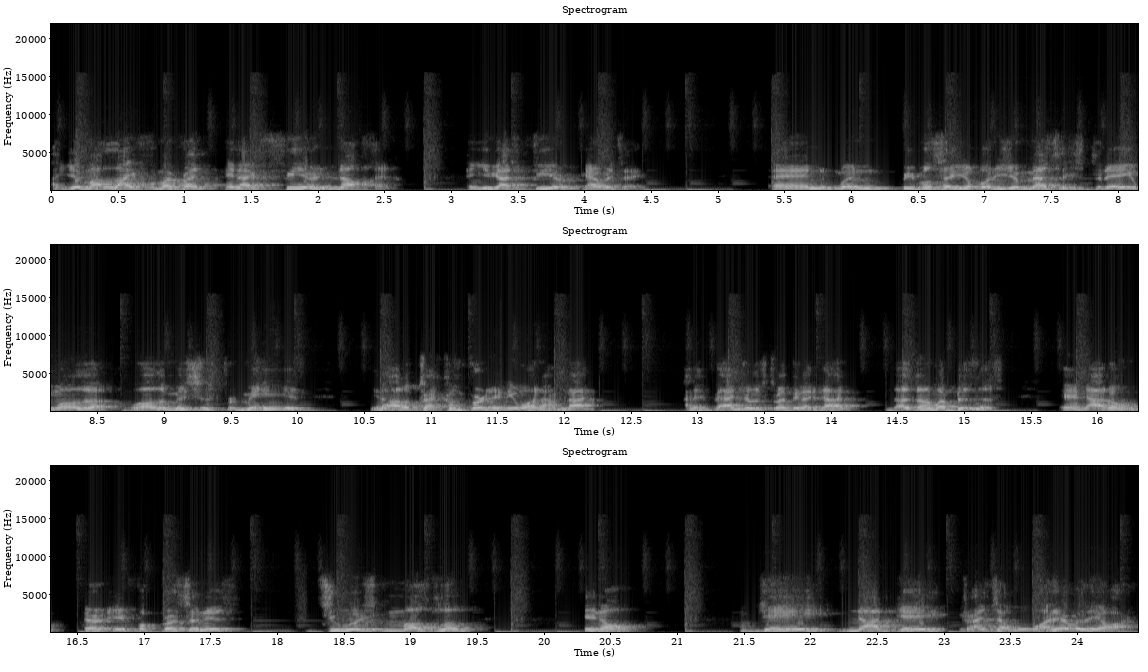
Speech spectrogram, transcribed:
I give my life for my friend and I fear nothing and you guys fear everything. And when people say, you know, what is your message today? One of the one of the missions for me is, you know, I don't try to convert anyone. I'm not an evangelist or anything like that. That's none of my business. And I don't care if a person is Jewish, Muslim, you know, gay, not gay, trans, whatever they are.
